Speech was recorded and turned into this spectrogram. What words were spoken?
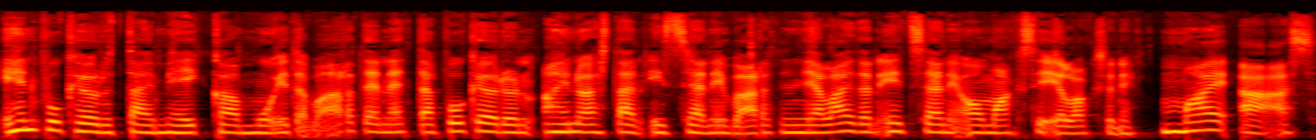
en pukeudu tai meikkaa muita varten, että pukeudun ainoastaan itseäni varten ja laitan itseäni omaksi ilokseni. My ass.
